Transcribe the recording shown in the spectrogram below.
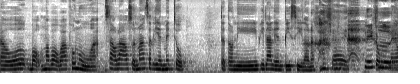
ล้วบอกมาบอกว่าพวกหนูอะสาวลาวส่วนมากจะเรียนไม่จบ แต่ตอนนี้พี่ล่าเรียนปีสี่แล้วนะคะ ใช่ นี่คือจบแล้ว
